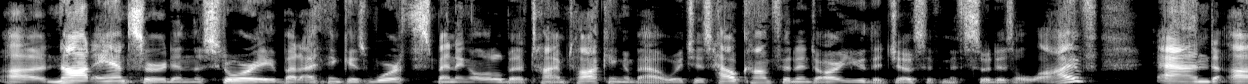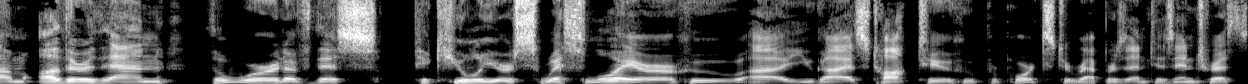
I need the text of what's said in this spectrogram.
uh, not answered in the story, but I think is worth spending a little bit of time talking about, which is how confident are you that Joseph Mifsud is alive? And um, other than the word of this peculiar Swiss lawyer who uh, you guys talked to, who purports to represent his interests,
